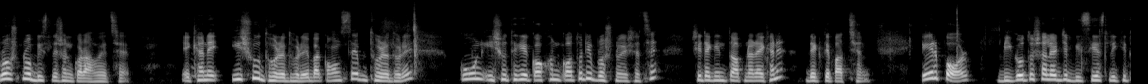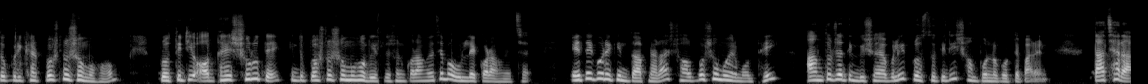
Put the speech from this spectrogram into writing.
প্রশ্ন বিশ্লেষণ করা হয়েছে। এখানে ইস্যু ধরে ধরে বা কনসেপ্ট ধরে ধরে কোন ইস্যু থেকে কখন কতটি প্রশ্ন এসেছে, সেটা কিন্তু আপনারা এখানে দেখতে পাচ্ছেন। এরপর বিগত সালের যে বিসিএস লিখিত পরীক্ষার প্রশ্নসমূহ, প্রতিটি অধ্যায়ের শুরুতে কিন্তু প্রশ্নসমূহ বিশ্লেষণ করা হয়েছে বা উল্লেখ করা হয়েছে। এতে করে কিন্তু আপনারা স্বল্প সময়ের মধ্যেই আন্তর্জাতিক বিষয়াবলীর প্রস্তুতিটি সম্পন্ন করতে পারেন। তাছাড়া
